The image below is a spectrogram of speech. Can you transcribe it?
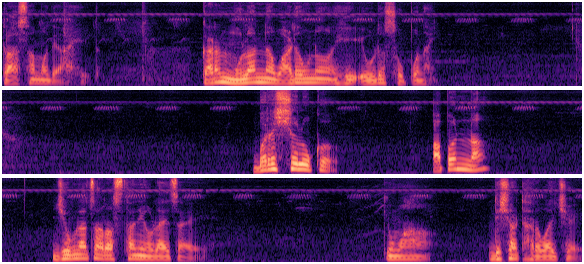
त्रासामध्ये आहेत. कारण मुलांना वाढवणं हे एवढं सोपं नाही. बरेचसे लोक आपण ना जीवनाचा रस्ता निवडायचा आहे किंवा दिशा ठरवायची आहे.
